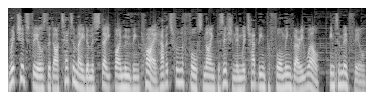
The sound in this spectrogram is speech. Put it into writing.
Richards feels that Arteta made a mistake by moving Kai Havertz from the false nine position in which had been performing very well, into midfield.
